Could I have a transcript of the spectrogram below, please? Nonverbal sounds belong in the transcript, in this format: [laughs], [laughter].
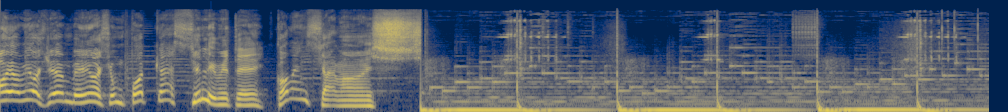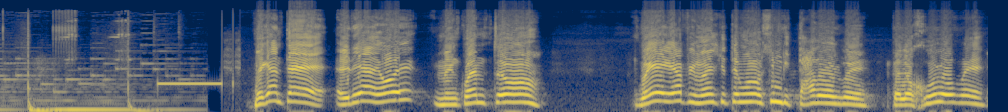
Hola amigos, bienvenidos a un podcast sin límite. Comenzamos. Mi el día de hoy me encuentro... Güey, la primera vez que tengo dos invitados, güey. Te lo juro, güey.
